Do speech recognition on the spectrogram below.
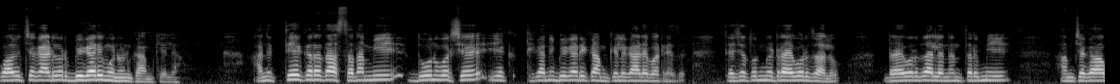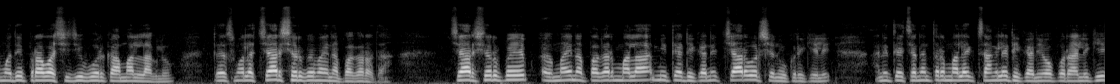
वाळूच्या गाडीवर बिगारी म्हणून काम केलं. आणि ते करत असताना मी दोन वर्ष एक ठिकाणी बिगारी काम केलं गाड्या भरण्याचं. त्याच्यातून मी ड्रायव्हर झालो. ड्रायव्हर झाल्यानंतर मी आमच्या गावामध्ये प्रवासी जीववर कामाला लागलो. त्यावेळेस मला चारशे रुपये महिना पगार होता. चारशे रुपये महिना पगार मला मी त्या ठिकाणी चार वर्ष नोकरी केली. आणि त्याच्यानंतर मला एक चांगल्या ठिकाणी ऑफर आली की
